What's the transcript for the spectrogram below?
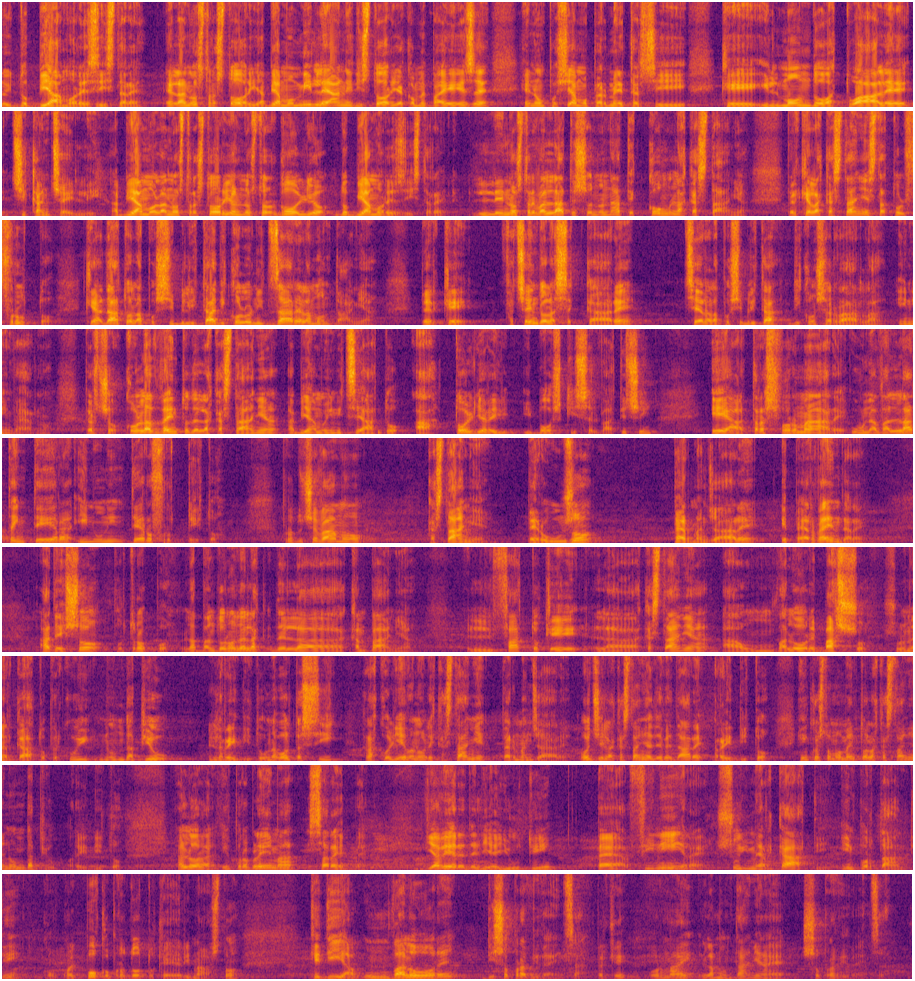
Noi dobbiamo resistere, è la nostra storia, abbiamo mille anni di storia come paese e non possiamo permetterci che il mondo attuale ci cancelli. Abbiamo la nostra storia, il nostro orgoglio, dobbiamo resistere. Le nostre vallate sono nate con la castagna, perché la castagna è stato il frutto che ha dato la possibilità di colonizzare la montagna, perché facendola seccare c'era la possibilità di conservarla in inverno. Perciò con l'avvento della castagna abbiamo iniziato a togliere i boschi selvatici e a trasformare una vallata intera in un intero frutteto. Producevamo castagne per uso, per mangiare e per vendere. Adesso purtroppo l'abbandono della, della campagna, il fatto che la castagna ha un valore basso sul mercato, per cui non dà più il reddito. Una volta si raccoglievano le castagne per mangiare, oggi la castagna deve dare reddito, in questo momento la castagna non dà più reddito. Allora il problema sarebbe di avere degli aiuti per finire sui mercati importanti, con quel poco prodotto che è rimasto, che dia un valore di sopravvivenza, perché ormai la montagna è sopravvivenza.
